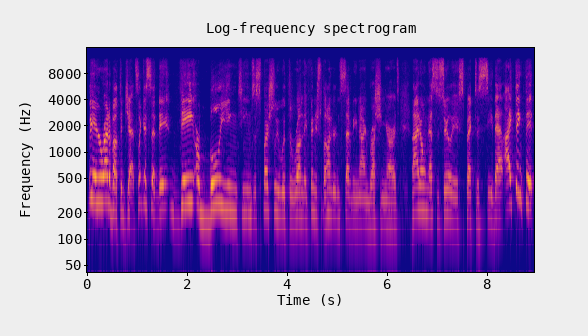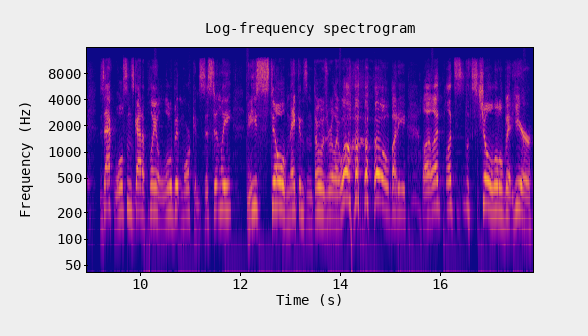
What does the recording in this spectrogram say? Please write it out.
But yeah, you're right about the Jets. Like I said, they they are bullying teams, especially with the run. They finished with 179 rushing yards, and I don't necessarily expect to see that. I think that Zach Wilson's got to play a little bit more consistently. I mean, he's still making some throws. Where like, whoa, buddy, uh, let let's let's chill a little bit here.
